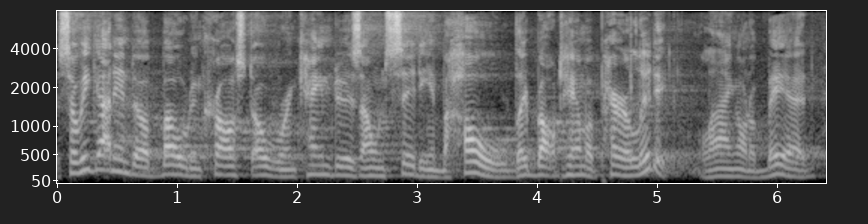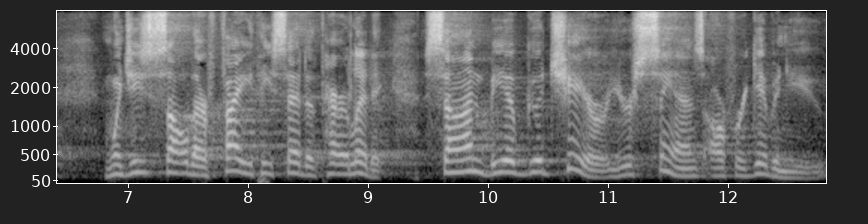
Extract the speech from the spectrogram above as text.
So he got into a boat and crossed over and came to his own city, and behold, they brought him a paralytic lying on a bed. When Jesus saw their faith, he said to the paralytic, Son, be of good cheer, your sins are forgiven you.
